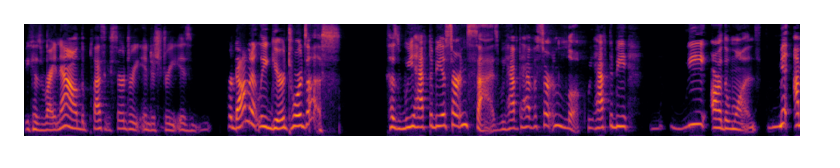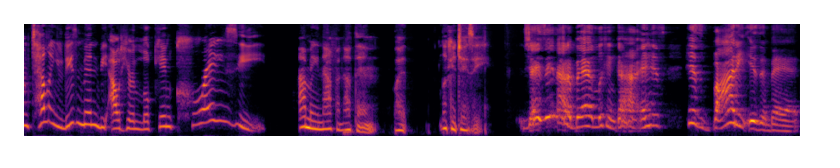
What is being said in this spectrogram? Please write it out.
Because right now, the plastic surgery industry is predominantly geared towards us because we have to be a certain size. We have to have a certain look. We have to be, we are the ones. I'm telling you, these men be out here looking crazy. I mean, not for nothing, but look at Jay Z. Jay Z not a bad looking guy, and his his body isn't bad.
